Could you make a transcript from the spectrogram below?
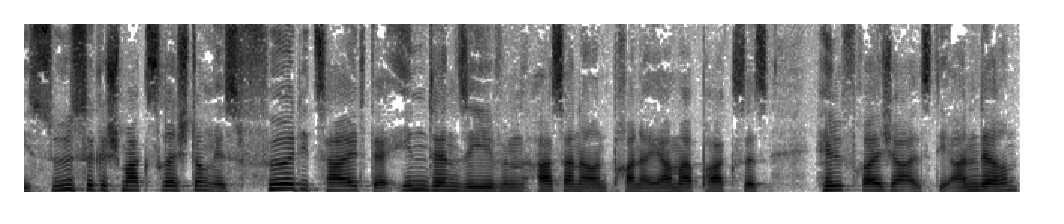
die süße Geschmacksrichtung ist für die Zeit der intensiven Asana und Pranayama Praxis hilfreicher als die anderen,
